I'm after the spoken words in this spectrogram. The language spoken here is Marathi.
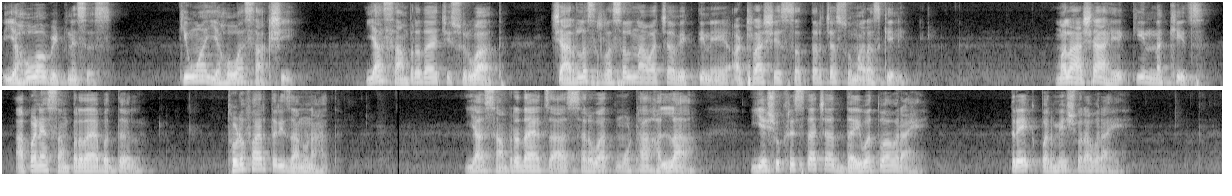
यहोवा विटनेसेस किंवा यहोवा साक्षी. या सांप्रदायाची सुरुवात चार्लस रसल नावाच्या व्यक्तीने अठराशे सत्तरच्या सुमारास केली. मला आशा आहे की नक्कीच आपण या संप्रदायाबद्दल थोडंफार तरी जाणून आहात. या संप्रदायाचा सर्वात मोठा हल्ला येशू ख्रिस्ताच्या दैवत्वावर आहे. त्रेक परमेश्वरावर आहे.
